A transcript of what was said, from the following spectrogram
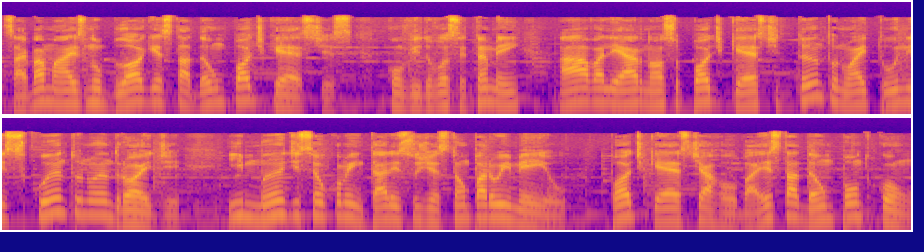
Saiba mais no blog Estadão Podcasts. Convido você também a avaliar nosso podcast tanto no iTunes quanto no Android. E mande seu comentário e sugestão para o e-mail podcast@estadão.com.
